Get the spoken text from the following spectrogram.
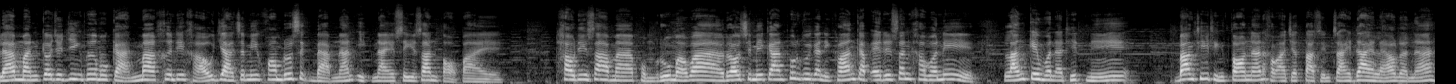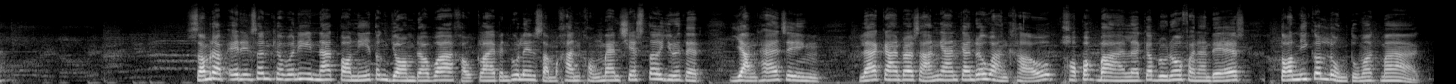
และมันก็จะยิ่งเพิ่มโอกาสมากขึ้นที่เขาอยากจะมีความรู้สึกแบบนั้นอีกในซีซั่นต่อไป เท่าที่ทราบมาผมรู้มาว่าเราจะมีการพูดคุยกันอีกครั้งกับเอดิสันคาวานีหลังเกมวันอาทิตย์นี้ บางทีถึงตอนนั้นเขาอาจจะตัดสินใจได้แล้วล่ะนะสำหรับเอดินสันคาวานีณตอนนี้ต้องยอมรับว่าเขากลายเป็นผู้เล่นสำคัญของแมนเชสเตอร์ยูไนเต็ดอย่างแท้จริง และการประสานงานกันระหว่างเขา พอป็อกบาและก็บรูโน่ฟานันเดส ตอนนี้ก็ลงตัวมากๆ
